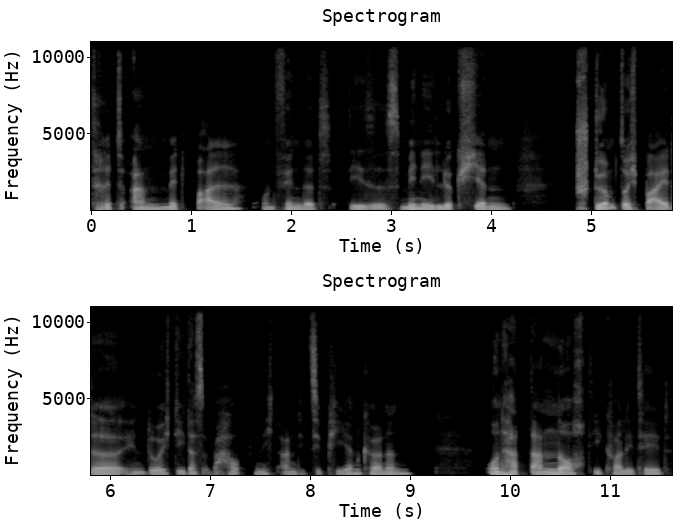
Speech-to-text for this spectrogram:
tritt an mit Ball und findet dieses Mini-Lückchen, stürmt durch beide hindurch, die das überhaupt nicht antizipieren können und hat dann noch die Qualität,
